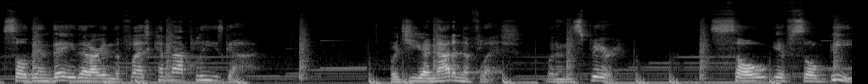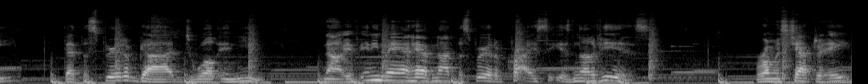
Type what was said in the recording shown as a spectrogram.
So then they that are in the flesh cannot please God. But ye are not in the flesh, but in the Spirit. So if so be that the Spirit of God dwell in you. Now, if any man have not the Spirit of Christ, he is none of his. Romans chapter 8,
